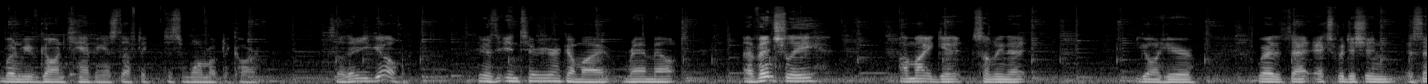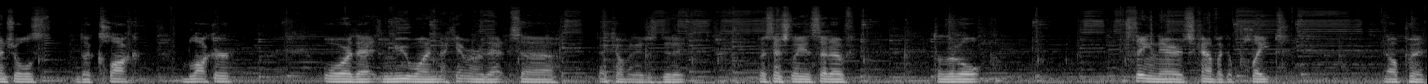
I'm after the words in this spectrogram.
when we've gone camping and stuff to just warm up the car. So there you go. Here's the interior. Got my ram mount. Eventually, I might get something that you go in here, whether it's that Expedition Essentials, the clock blocker, or that new one. I can't remember that uh, that company that just did it. But essentially, instead of the little thing there, it's kind of like a plate. And I'll put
